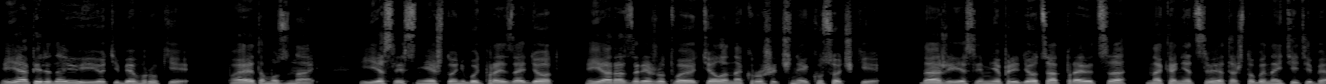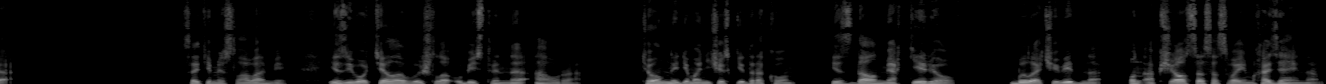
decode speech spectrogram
Я передаю ее тебе в руки, поэтому знай, если с ней что-нибудь произойдет, я разрежу твое тело на крошечные кусочки, даже если мне придется отправиться на конец света, чтобы найти тебя». С этими словами из его тела вышла убийственная аура. Темный демонический дракон издал мягкий рев. Было очевидно, он общался со своим хозяином.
